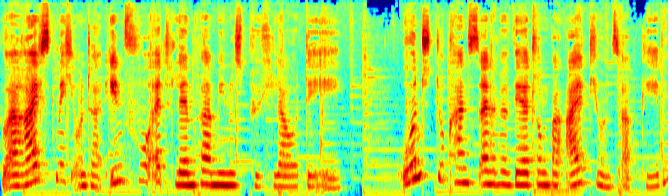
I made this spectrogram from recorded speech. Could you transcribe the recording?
Du erreichst mich unter info at lemper-püchlau.de. Und du kannst eine Bewertung bei iTunes abgeben,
